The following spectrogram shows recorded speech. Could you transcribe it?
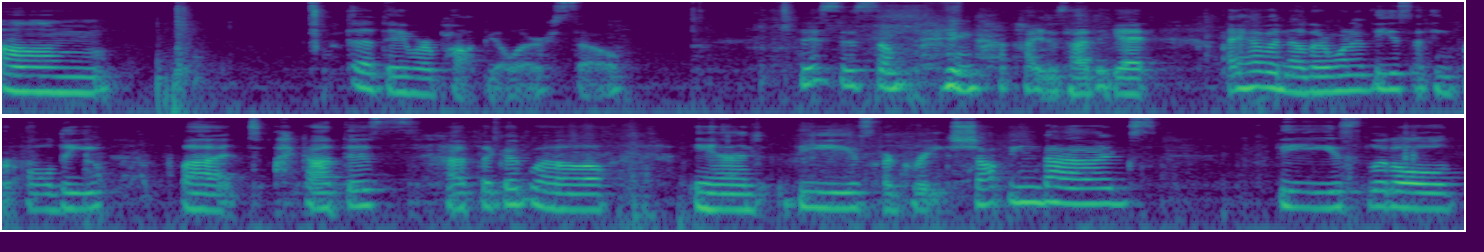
um, that they were popular. So this is something I just had to get. I have another one of these, I think for Aldi, but I got this at the Goodwill. And these are great shopping bags. These little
